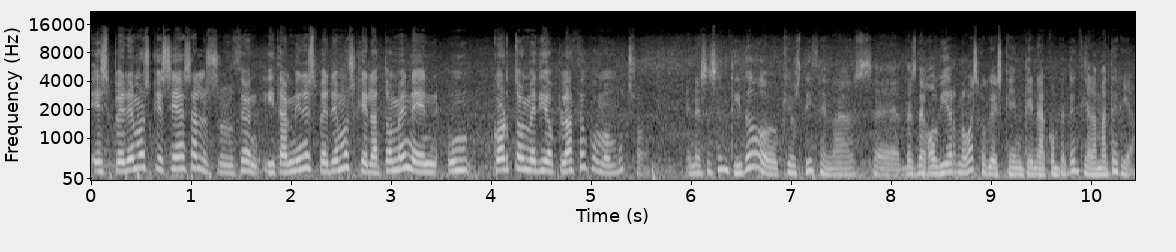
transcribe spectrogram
esperemos que sea esa la solución y también esperemos que la tomen en un corto o medio plazo como mucho. En ese sentido, ¿qué os dicen las, eh, desde gobierno vasco, que es quien tiene la competencia en la materia?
